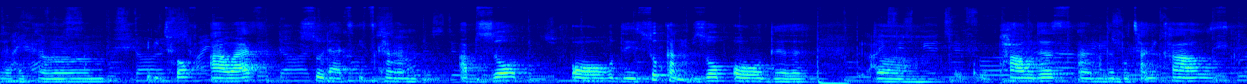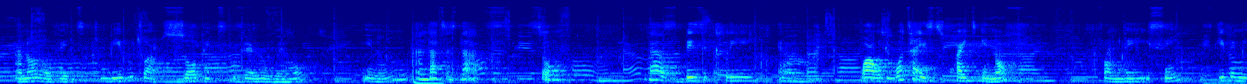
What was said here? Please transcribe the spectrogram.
like um, maybe 12 hours so that it can absorb all the soap can absorb all the uh, powders and the botanicals and all of it to be able to absorb it very well you know and that is that. So that's basically um, wow the water is quite enough from the see. It's giving me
